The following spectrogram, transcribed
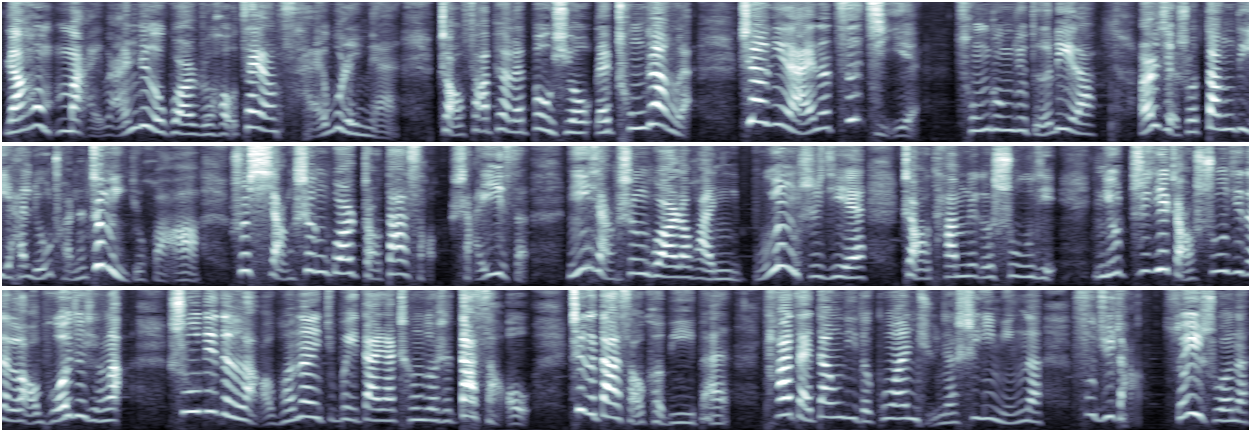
然后买完这个官之后，再让财务人员找发票来报销、来冲账来。这样一来呢，自己。从中就得利了，而且说当地还流传着这么一句话啊，说想升官找大嫂，啥意思？你想升官的话，你不用直接找他们这个书记，你就直接找书记的老婆就行了。书记的老婆呢，就被大家称作是大嫂。这个大嫂可不一般，她在当地的公安局呢是一名呢副局长。所以说呢，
